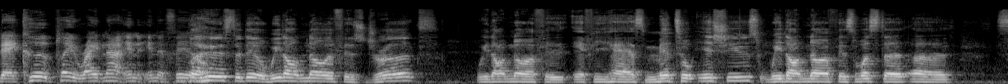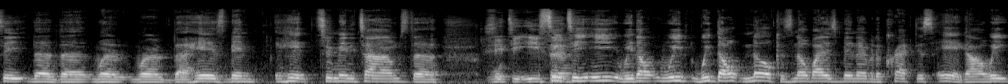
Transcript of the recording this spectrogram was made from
that could play right now in the NFL. But here's the deal: we don't know if it's drugs. We don't know if it, if he has mental issues. We don't know if it's what's the uh, see the the where where the head's been hit too many times. The CTE stuff. CTE. We don't we we don't know because nobody's been able to crack this egg. All we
